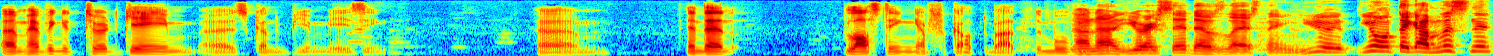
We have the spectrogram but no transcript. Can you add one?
Um, having a third game uh, is gonna be amazing. Um, and then last thing I forgot about the movie. No, no, you already said that was the last thing. You you don't think I'm listening?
